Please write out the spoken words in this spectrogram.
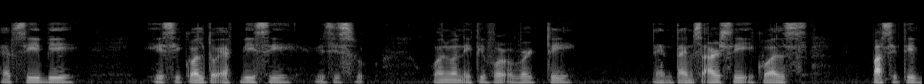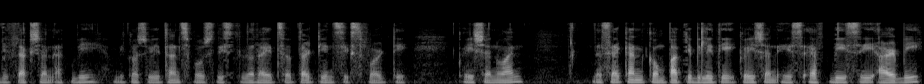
FCB is equal to FBC which is 1184 over 3 then times RC equals positive deflection at B because we transpose this to the right so 13640 equation 1 the second compatibility equation is FBC RB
